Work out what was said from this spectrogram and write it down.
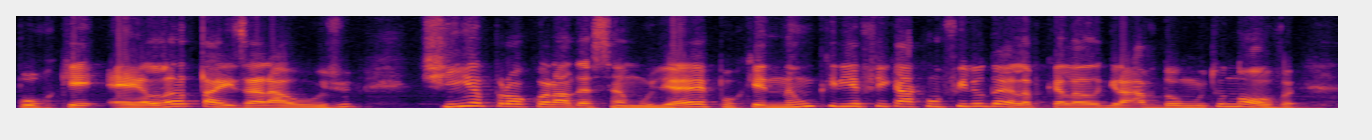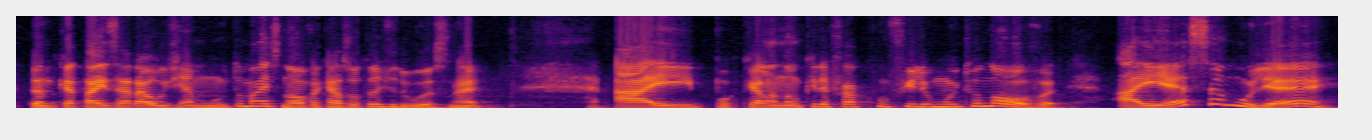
porque ela, Thais Araújo, tinha procurado essa mulher porque não queria ficar com o filho dela, porque ela gravidou muito nova. Tanto que a Thais Araújo é muito mais nova que as outras duas, né? Aí, porque ela não queria ficar com o filho muito nova. Aí essa mulher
